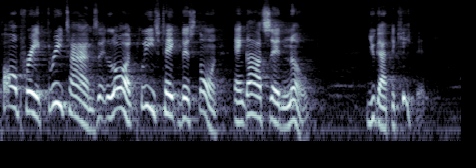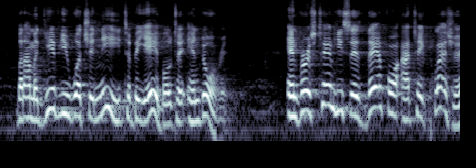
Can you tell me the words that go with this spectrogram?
Paul prayed three times, Lord, please take this thorn. And God said, No, you got to keep it. But I'm going to give you what you need to be able to endure it. In verse 10, he says, Therefore I take pleasure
